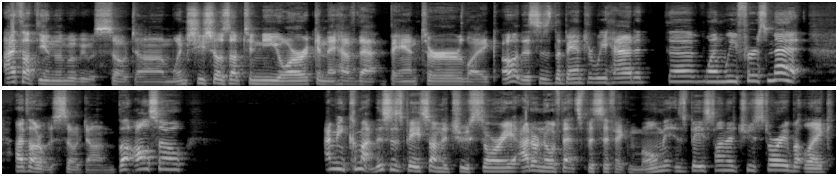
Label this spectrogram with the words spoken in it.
I thought the end of the movie was so dumb. When she shows up to New York and they have that banter, like, oh, this is the banter we had at the when we first met. I thought it was so dumb. But also, I mean, come on, this is based on a true story. I don't know if that specific moment is based on a true story, but like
